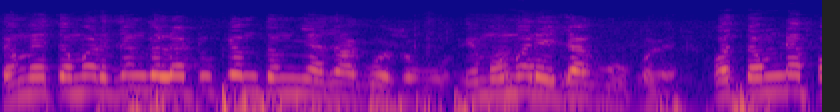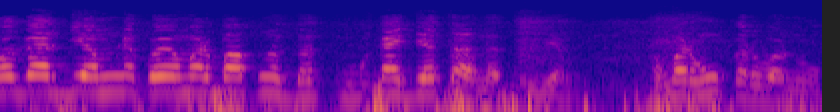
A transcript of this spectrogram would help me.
તમે તમારે જંગલ આટું કેમ તમને જાગો છો? એમ અમારે જાગવું પડે. પણ તમને પગાર દે અમને કોઈ અમારા બાપનું કઈ દેતા નથી એમ. અમારે શું કરવાનું?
